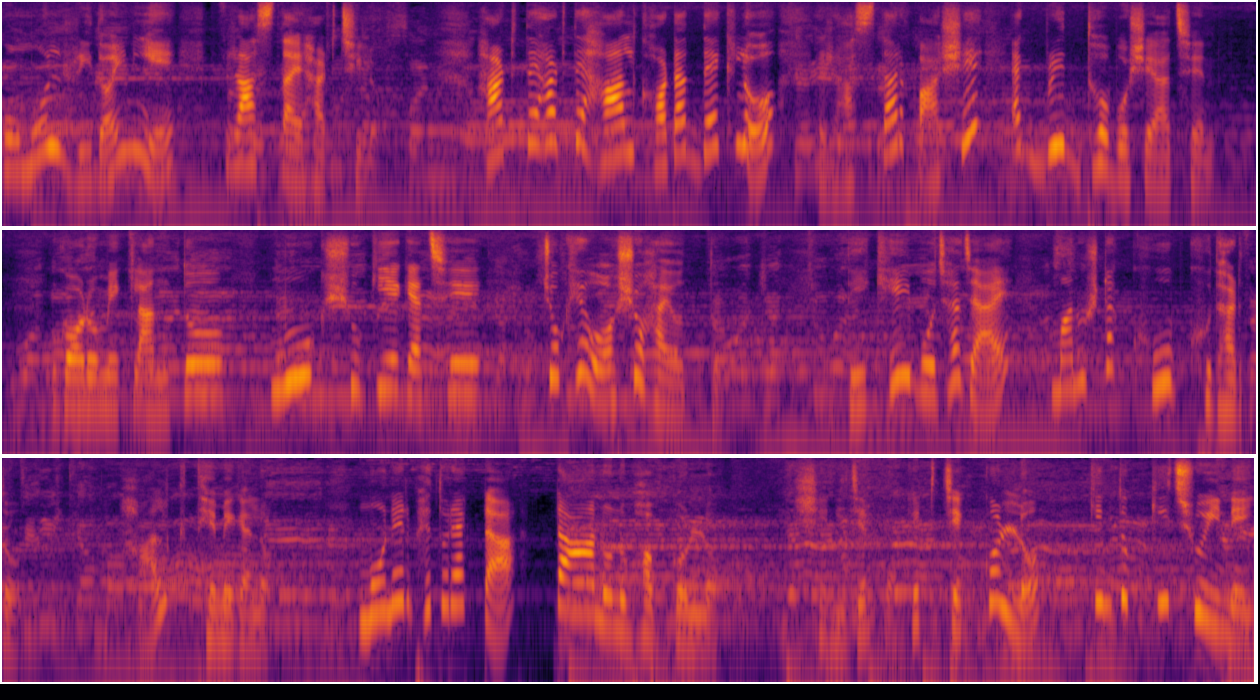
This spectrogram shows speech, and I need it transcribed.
কোমল হৃদয় নিয়ে রাস্তায় হাঁটছিল। হাঁটতে হাঁটতে হাল্ক হঠাৎ দেখল রাস্তার পাশে এক বৃদ্ধ বসে আছেন। গরমে ক্লান্ত, মুখ শুকিয়ে গেছে, চোখে অসহায়ত্ব। দেখেই বোঝা যায় মানুষটা খুব ক্ষুধার্ত। হাল্ক থেমে গেল। মনের ভেতর একটা টান অনুভব করল। সে নিজের পকেট চেক করল, কিন্তু কিছুই নেই।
